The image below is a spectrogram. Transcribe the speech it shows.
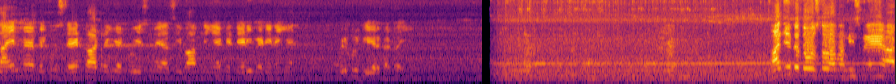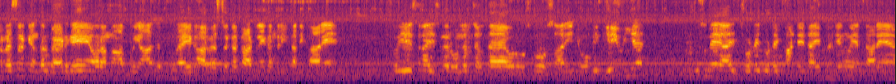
लाइन में बिल्कुल स्ट्रेट काट रही है, कोई इसमें ऐसी बात नहीं है कि टेढ़ी मेढ़ी नहीं है, बिल्कुल क्लियर कट रही है। हाँ जी तो दोस्तों, अब हम इसमें हार्वेस्टर के अंदर बैठ गए हैं और हम आपको यहाँ से पूरा एक हार्वेस्टर का काटने का तरीका दिखा रहे हैं। तो ये इस तरह इसमें रोलर चलता है और उसको सारी जो भी गिरी हुई है, उसमें आज छोटे छोटे कांटे टाइप लगे हुए हैं सारे हैं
